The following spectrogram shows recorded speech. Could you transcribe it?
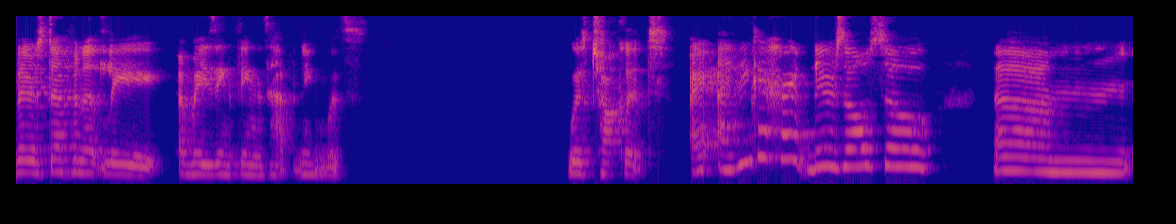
there's definitely amazing things happening with with chocolate. I, I think I heard there's also um,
